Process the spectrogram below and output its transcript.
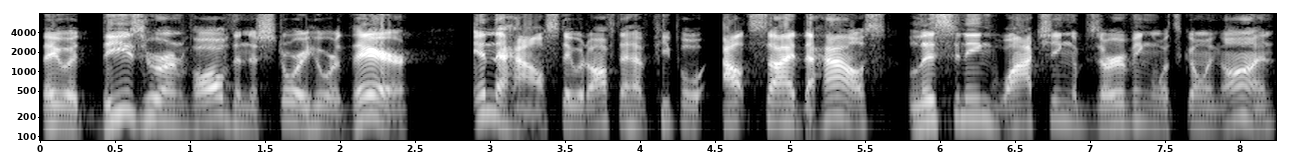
they would these who are involved in the story who are there in the house, they would often have people outside the house listening, watching, observing what's going on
